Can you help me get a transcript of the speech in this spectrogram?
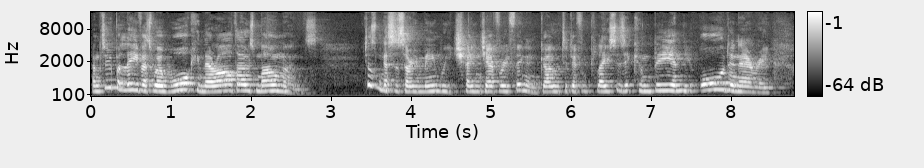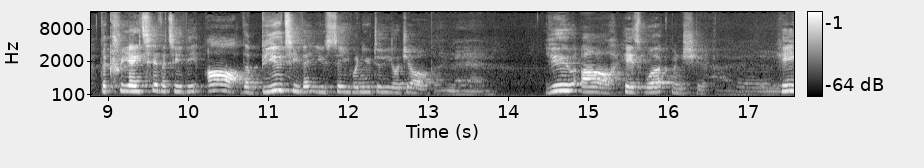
And I do believe as we're walking, there are those moments. It doesn't necessarily mean we change everything and go to different places. It can be in the ordinary, the creativity, the art, the beauty that you see when you do your job. Amen. You are his workmanship. He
